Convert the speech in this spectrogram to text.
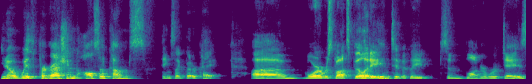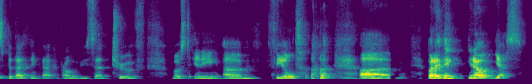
you know with progression also comes things like better pay. Um, more responsibility and typically some longer work days but i think that could probably be said true of most any um, field. Um, but i think you know yes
